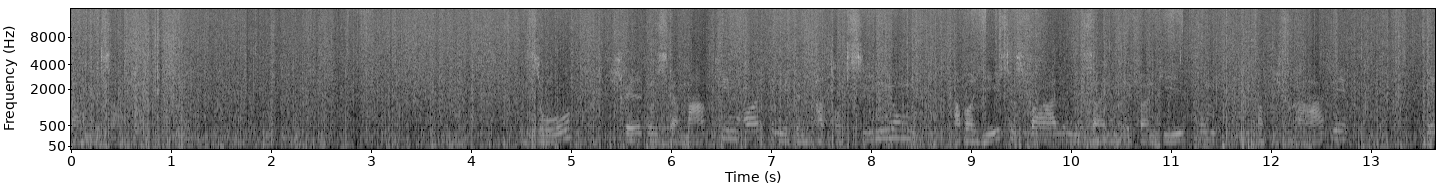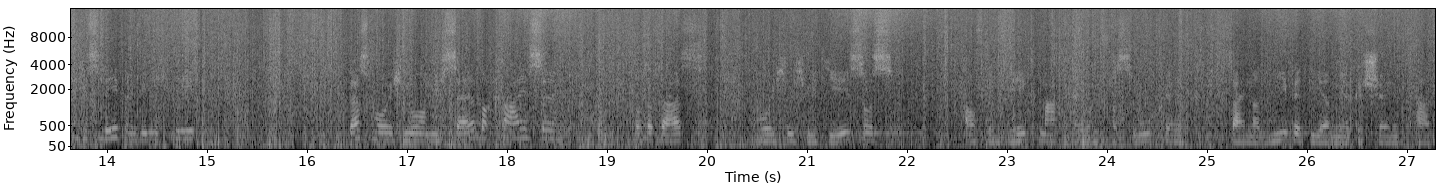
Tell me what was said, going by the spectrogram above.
keine Zeit. Und so stellt uns der Martin heute mit dem Patrozinium, aber Jesus vor allem mit seinem Evangelium auf die Frage, welches Leben will ich leben? Das, wo ich nur mich selber kreise oder das, wo ich mich mit Jesus auf den Weg mache und versuche, seiner Liebe, die er mir geschenkt hat,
